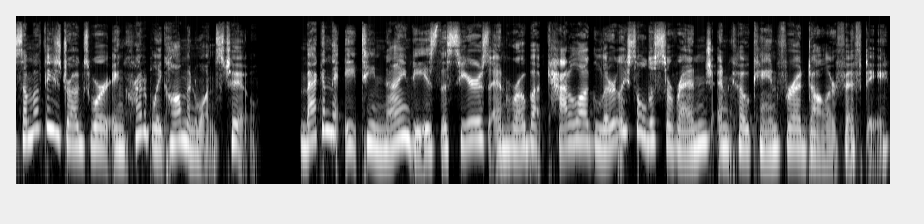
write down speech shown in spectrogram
Some of these drugs were incredibly common ones, too. Back in the 1890s, the Sears and Roebuck catalog literally sold a syringe and cocaine for $1.50.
